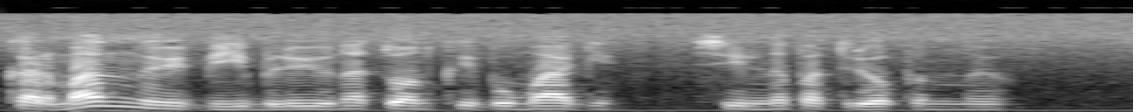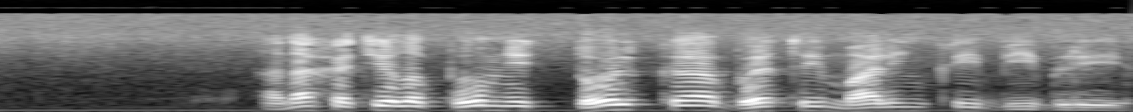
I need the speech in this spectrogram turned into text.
карманную Библию на тонкой бумаге, сильно потрепанную. Она хотела помнить только об этой маленькой Библии.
